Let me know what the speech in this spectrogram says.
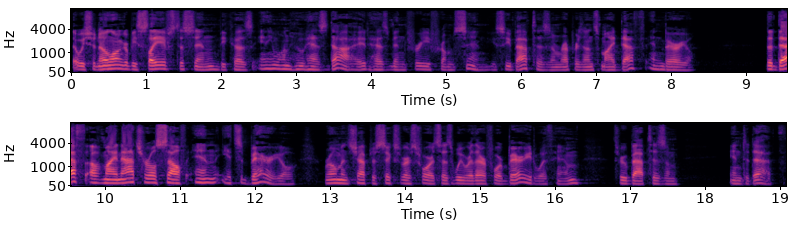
That we should no longer be slaves to sin because anyone who has died has been free from sin. You see, baptism represents my death and burial. The death of my natural self and its burial. Romans chapter 6 verse 4, it says, We were therefore buried with him through baptism into death.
